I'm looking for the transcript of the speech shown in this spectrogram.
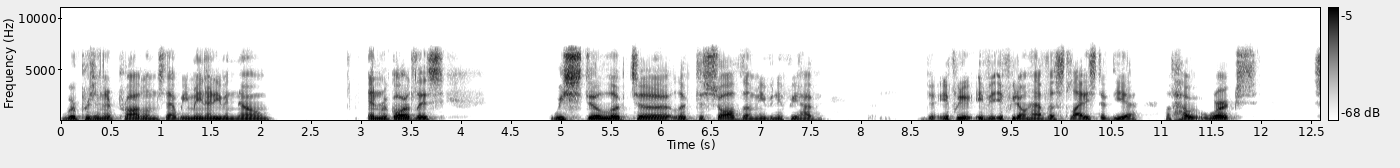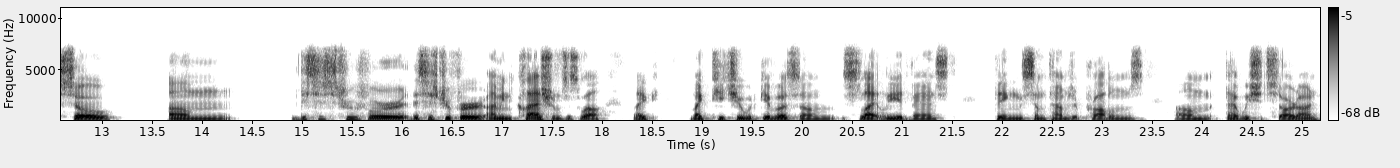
we're presented problems that we may not even know, and regardless, we still look to look to solve them, even if we have if we if, if we don't have the slightest idea of how it works. So, um, this is true for this is true for I mean classrooms as well. Like my teacher would give us um slightly advanced things, sometimes or problems um that we should start on,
